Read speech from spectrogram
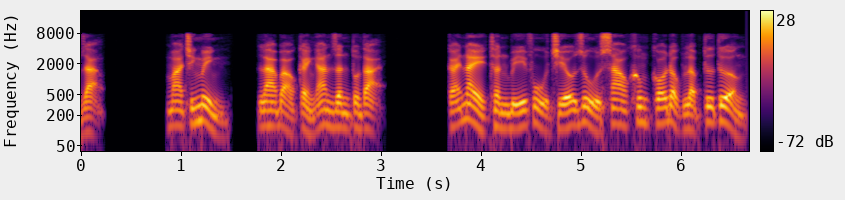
dạng. Mà chính mình, là bảo cảnh an dân tồn tại. Cái này thần bí phủ chiếu dù sao không có độc lập tư tưởng,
